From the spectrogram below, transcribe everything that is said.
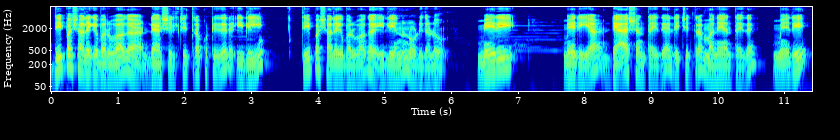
ದೀಪ ಶಾಲೆಗೆ ಬರುವಾಗ ಡ್ಯಾಶ್ ಚಿತ್ರ ಕೊಟ್ಟಿದ್ದಾರೆ. ಇಲಿ ದೀಪ ಶಾಲೆಗೆ ಬರುವಾಗ ಇಲಿಯನ್ನು ನೋಡಿದಳು. ಮೇರಿ, ಮೇರಿಯ ಡ್ಯಾಶ್ ಅಂತ ಇದೆ. ಅಲ್ಲಿ ಚಿತ್ರ ಮನೆ ಅಂತ ಇದೆ. ಮೇರಿ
